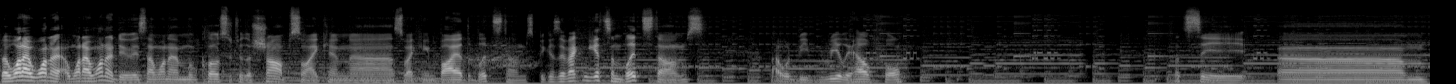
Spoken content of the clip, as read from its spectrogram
But what I wanna what I wanna do is I wanna move closer to the shop so I can uh, so I can buy the Blitz Tomes. Because if I can get some Blitz Tomes, that would be really helpful. Let's see. Um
